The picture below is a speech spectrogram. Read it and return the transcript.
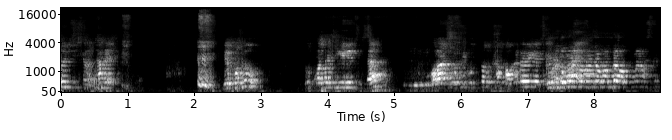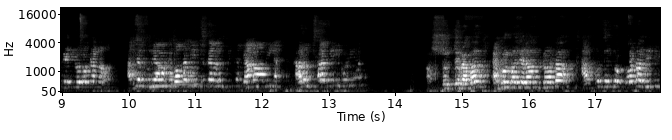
অর্থনৈতিক ছিল জানে যে বন্ধু খুব কথা শিখে গেছি স্যার বলার শক্তি উত্তম সব বকাতে হয়ে গেছে তোমার আসতে আচ্ছা তুমি আমাকে বকা দিচ্ছ কেন তুমি তো জানো আমি না কারণ ছাড়া দেরি করি না আশ্চর্য ব্যাপার এখন বাজে রাত নটা আজ পর্যন্ত কটা মিটিং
